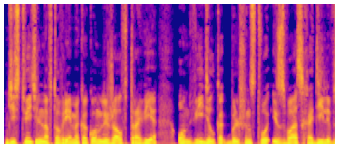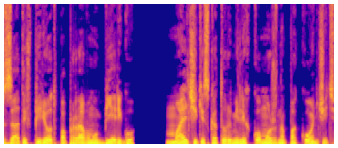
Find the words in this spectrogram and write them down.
Действительно, в то время, как он лежал в траве, он видел, как большинство из вас ходили взад и вперед по правому берегу. Мальчики, с которыми легко можно покончить.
